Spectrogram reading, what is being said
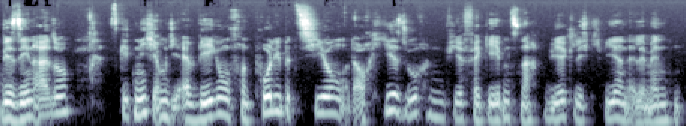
Wir sehen also, es geht nicht um die Erwägung von Polybeziehungen und auch hier suchen wir vergebens nach wirklich queeren Elementen.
